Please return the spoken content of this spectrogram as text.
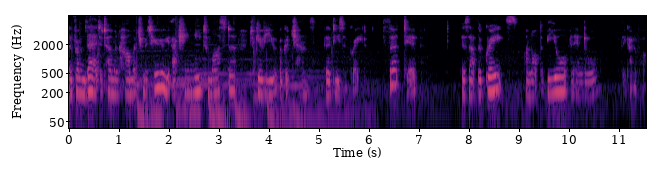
And from there, determine how much material you actually need to master to give you a good chance at a decent grade. Third tip is that the grades are not the be all and end all, but they kind of are.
